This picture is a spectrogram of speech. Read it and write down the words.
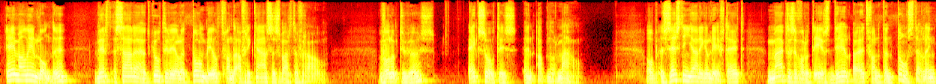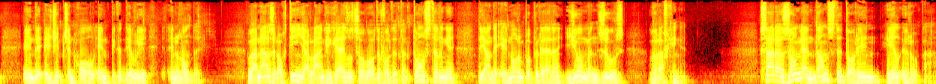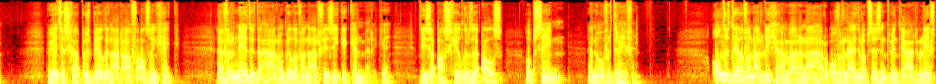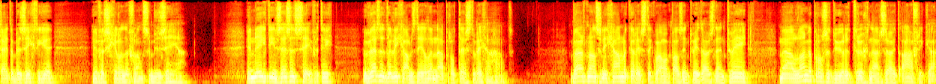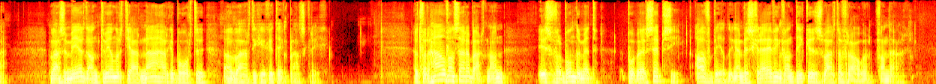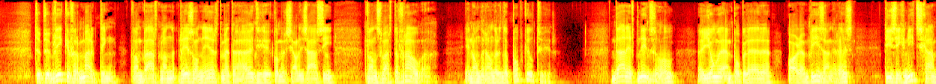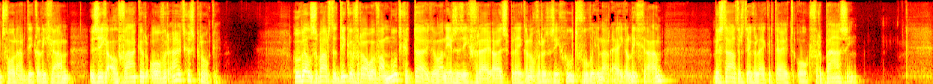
Eenmaal in Londen werd Sarah het culturele toonbeeld van de Afrikaanse zwarte vrouw. Voluptueus, exotisch en abnormaal. Op 16-jarige leeftijd maakte ze voor het eerst deel uit van een tentoonstelling in de Egyptian Hall in Piccadilly in Londen. Waarna ze nog tien jaar lang gegijzeld zou worden voor de tentoonstellingen die aan de enorm populaire Human Zoos voorafgingen. Sarah zong en danste doorheen heel Europa. Wetenschappers beelden haar af als een gek en vernederden haar omwille van haar fysieke kenmerken, die ze afschilderden als obscene en overdreven. Onderdelen van haar lichaam waren na haar overlijden op 26-jarige leeftijd te bezichtigen in verschillende Franse musea. In 1976 werden de lichaamsdelen na protest weggehaald. Baartmans lichamelijke resten kwamen pas in 2002 na een lange procedure terug naar Zuid-Afrika, waar ze meer dan 200 jaar na haar geboorte een waardige gedenkplaats kreeg. Het verhaal van Sarah Bartman is verbonden met perceptie, afbeelding en beschrijving van dikke zwarte vrouwen vandaag. De publieke vermarkting van Baartman resoneert met de huidige commercialisatie van zwarte vrouwen, in onder andere de popcultuur. Daar heeft Lizzo, een jonge en populaire R&B-zangeres, die zich niet schaamt voor haar dikke lichaam, zich al vaker over uitgesproken. Hoewel zwarte dikke vrouwen van moed getuigen wanneer ze zich vrij uitspreken over zich goed voelen in haar eigen lichaam, bestaat er tegelijkertijd ook verbazing.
